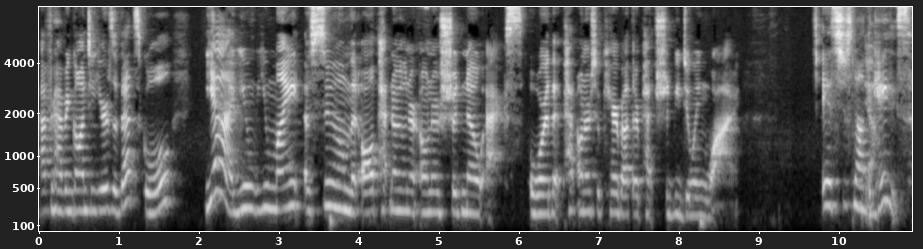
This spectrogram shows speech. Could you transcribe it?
after having gone to years of vet school, yeah, you you might assume that all pet owner owners should know X or that pet owners who care about their pets should be doing Y. It's just not yeah. the case.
